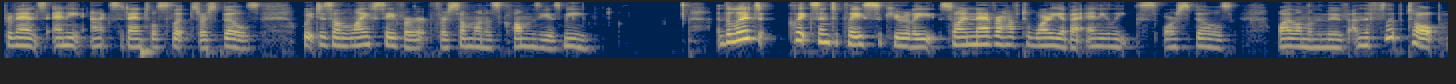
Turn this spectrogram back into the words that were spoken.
prevents any accidental slips or spills, which is a lifesaver for someone as clumsy as me. The lid clicks into place securely, so I never have to worry about any leaks or spills while I'm on the move, and the flip top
